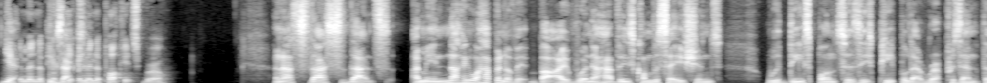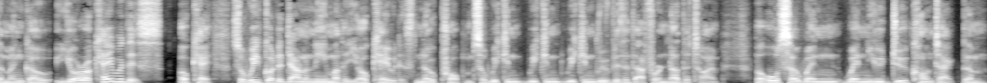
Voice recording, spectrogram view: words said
Yeah. Hit them in the exactly. them in the pockets, bro. And that's that's that's I mean, nothing will happen of it. But I when I have these conversations with these sponsors, these people that represent them and go, You're okay with this? Okay. So we've got it down on the email that you're okay with this, no problem. So we can we can we can revisit that for another time. But also when when you do contact them,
